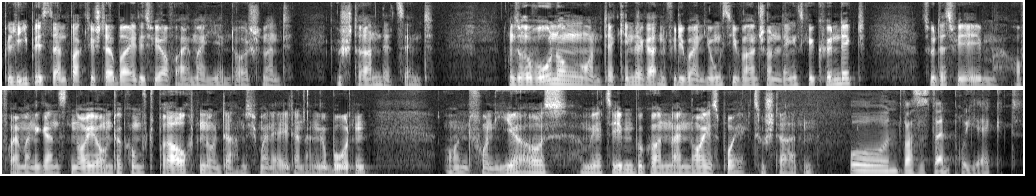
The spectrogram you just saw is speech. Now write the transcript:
blieb es dann praktisch dabei, dass wir auf einmal hier in Deutschland gestrandet sind. Unsere Wohnung und der Kindergarten für die beiden Jungs, die waren schon längst gekündigt, so dass wir eben auf einmal eine ganz neue Unterkunft brauchten und da haben sich meine Eltern angeboten. Und von hier aus haben wir jetzt eben begonnen, ein neues Projekt zu starten. Und was ist dein Projekt?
